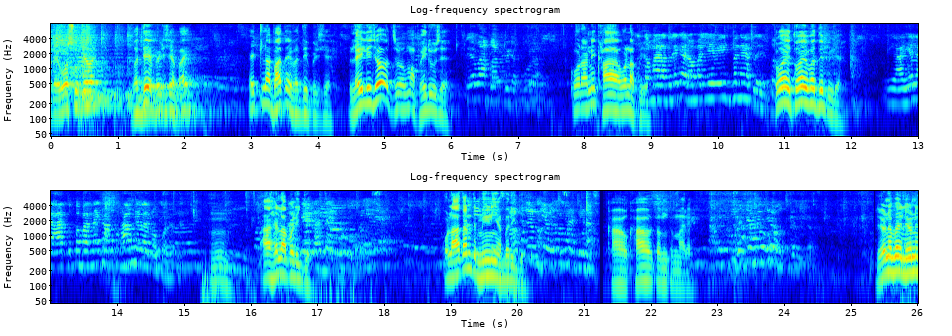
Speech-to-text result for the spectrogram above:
અરે ઓછું કહેવાય? વધે પડશે ભાઈ. એટલા ભાતે વધી પીડશે લઈ લીજો જો એમાં ભર્યું છે. કોરા નહીં ખા ઓલા પીએ. તોય તોય વધી પડે. હમ. આ હેલા પડી ગયા. ઓલા હતા ને તો મીણિયા બરી ગયા. ખાઓ ખાઓ તમે તમારે. લ્યો ને ભાઈ લ્યો ને.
